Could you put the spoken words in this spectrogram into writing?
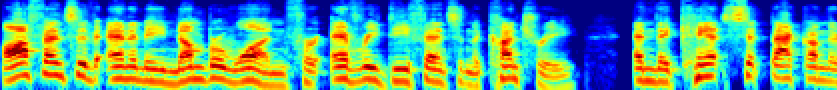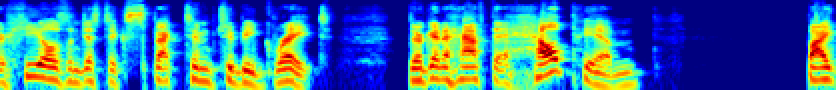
offensive enemy number one for every defense in the country and they can't sit back on their heels and just expect him to be great. They're going to have to help him by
